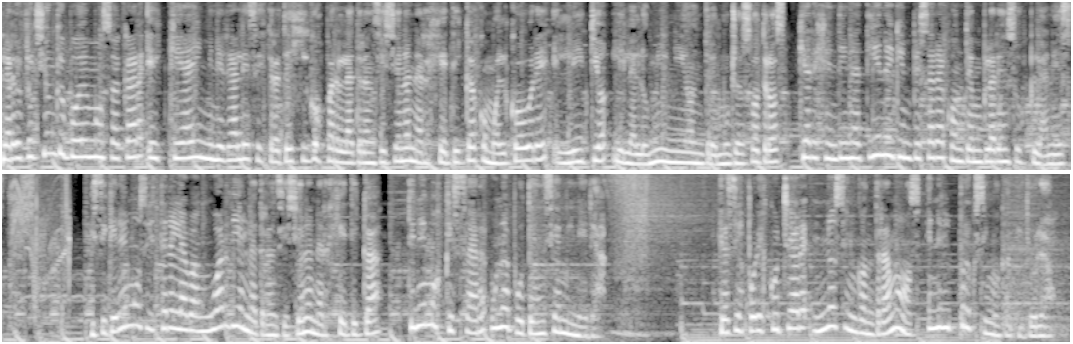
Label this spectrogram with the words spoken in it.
La reflexión que podemos sacar es que hay minerales estratégicos para la transición energética como el cobre, el litio y el aluminio, entre muchos otros, que Argentina tiene que empezar a contemplar en sus planes. Y si queremos estar a la vanguardia en la transición energética, tenemos que ser una potencia minera. Gracias por escuchar, nos encontramos en el próximo capítulo.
